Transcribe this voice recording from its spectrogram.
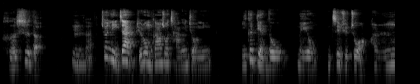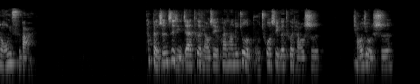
合适的，嗯，对，就你在，比如我们刚刚说茶跟酒，你一个点都没有，你自己去做很容易失败。他本身自己在特调这一块上就做的不错，是一个特调师、调酒师。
